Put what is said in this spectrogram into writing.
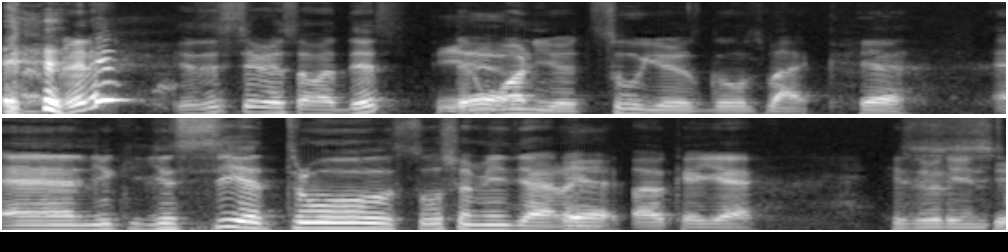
"Really? Is this serious about this?" Yeah. Then one year, two years goes by Yeah. and you you see it through social media like Yeah. okay yeah he's really into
